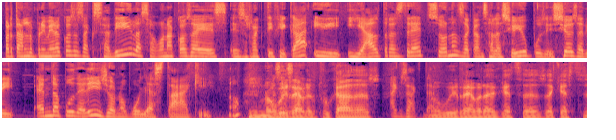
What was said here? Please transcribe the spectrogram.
Per tant, la primera cosa és accedir, la segona cosa és, és rectificar i, i altres drets són els de cancel·lació i oposició, és a dir, hem de poder dir jo no vull estar aquí. No, no vull rebre trucades, Exacte. no vull rebre aquestes, aquests,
